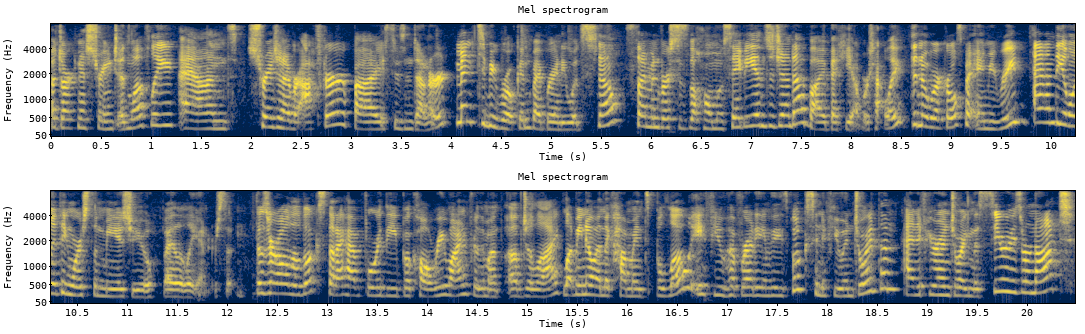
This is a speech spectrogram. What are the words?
A Darkness Strange and Lovely, and Strange and Ever After by Susan Dennard. Meant to be Broken by Brandy Woods Snow. Simon vs. the Homo Sapiens Agenda by Becky Albertalli. The Nowhere Girls by Amy Reed. And The Only Thing Worse Than Me Is You by Lily Anderson. Those are all the books that I have for the book haul rewind for the month of July. Let me know in the comments below if you have read any of these books and if you enjoyed them and if you're enjoying this series or not.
